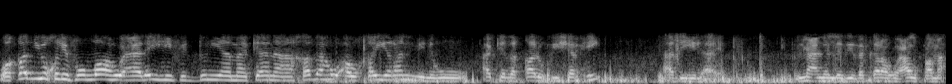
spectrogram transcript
وقد يخلف الله عليه في الدنيا ما كان أخذه أو خيرا منه. هكذا قالوا في شرح هذه الآية. المعنى الذي ذكره علقمة.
